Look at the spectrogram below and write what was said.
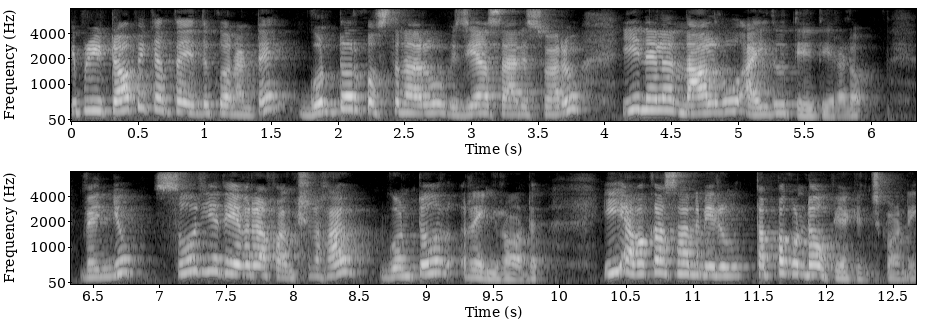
ఇప్పుడు ఈ టాపిక్ అంతా ఎందుకు అనంటే గుంటూరుకు వస్తున్నారు విజయ శారీస్ వారు ఈ నెల నాలుగు ఐదు తేదీలలో. Venue Suryadevara function hall Guntur ring road. ఈ అవకాశాన్ని మీరు తప్పకుండా ఉపయోగించుకోండి.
